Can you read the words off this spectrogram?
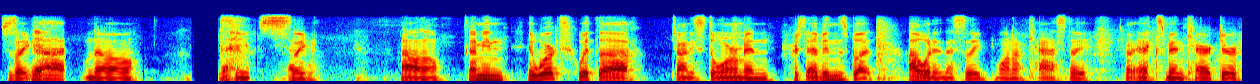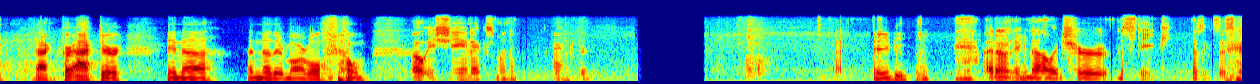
She's like, Yeah. ah, I don't know. Seems I like know. I don't know. I mean, it worked with uh, Johnny Storm and Chris Evans, but I wouldn't necessarily want to cast a, a X Men character act, per actor in uh, another Marvel film. Oh, is she an X Men actor? Maybe. I don't acknowledge her mystique as existing.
